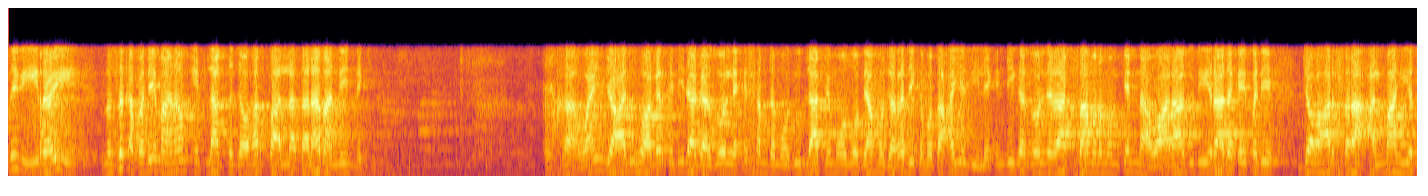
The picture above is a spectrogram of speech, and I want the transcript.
څه وی راي نو ځکه په دې معنی هم اطلاق د جوهر په الله تعالی باندې نه کی ها وان جعلوه اگر کدی دا غرزول له اسم د موجود لا په موضوع بیا مجردی کې متحیز دي لیکن دی غرزول له اقسام ممکن نه واراد دی اراده کوي په دې جوهر سره الماهیت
